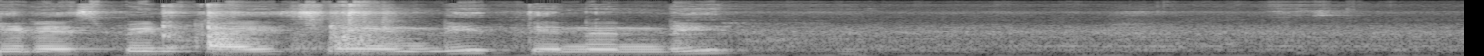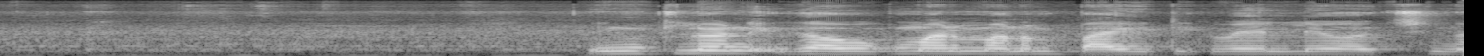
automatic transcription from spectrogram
ఈ రెసిపీని ట్రై చేయండి తినండి. ఇంట్లోని గవ్వమని మనం బయటికి వెళ్ళి వచ్చిన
